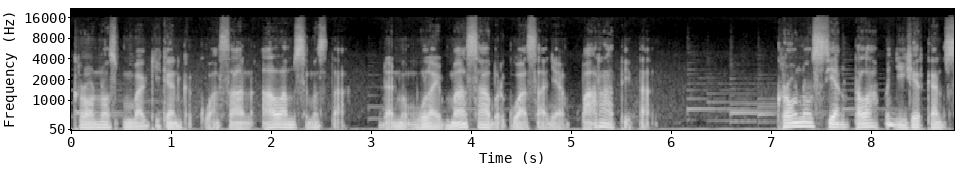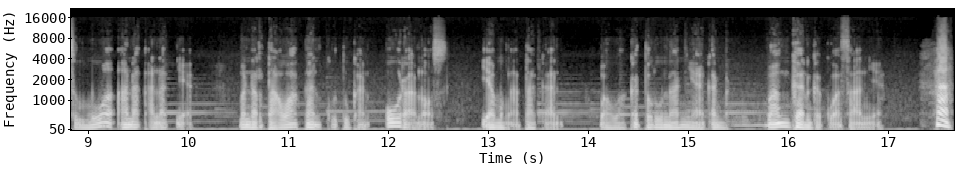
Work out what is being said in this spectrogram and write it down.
Kronos membagikan kekuasaan alam semesta dan memulai masa berkuasanya para titan. Kronos yang telah menyihirkan semua anak-anaknya menertawakan kutukan Uranus yang mengatakan bahwa keturunannya akan menumbangkan kekuasaannya. Hah,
